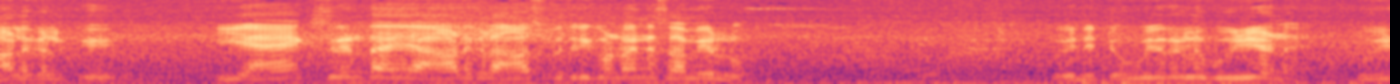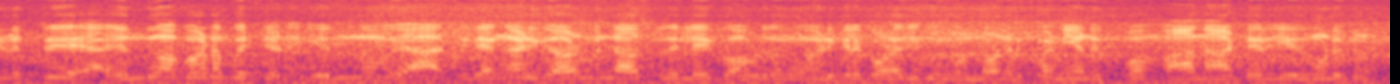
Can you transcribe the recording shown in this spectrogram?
ആളുകൾക്ക് ഈ ആക്സിഡന്റ് ആയ ആളുകൾ ആശുപത്രി കൊണ്ടുപോകാൻ സമയമുള്ളൂ. പിന്നെ ടൂ വീലറുകൾ വീഴാണ്. വീണിട്ട് എന്നും അപകടം പറ്റുകയാണ്. എന്നും തിരങ്ങാടി ഗവൺമെന്റ് ആശുപത്രിയിലേക്കും അവിടുന്ന് മെഡിക്കൽ കോളേജിലേക്കും കൊണ്ടുപോകുന്ന ഒരു പണിയാണ് ഇപ്പം ആ നാട്ടുകാർ ചെയ്തു കൊടുക്കുന്നത്.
